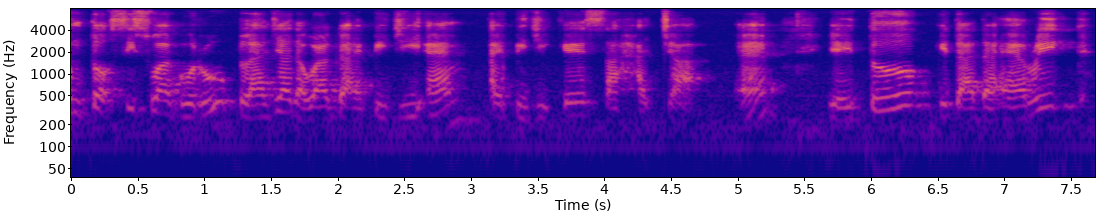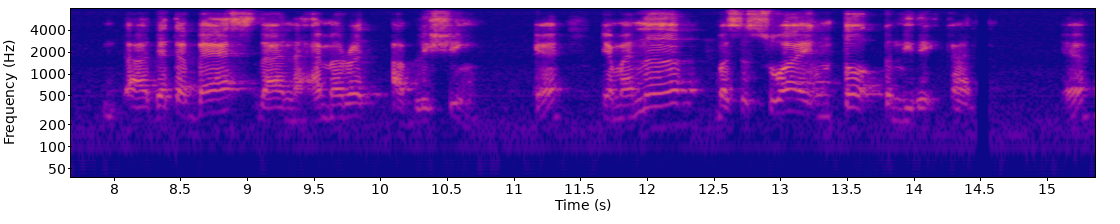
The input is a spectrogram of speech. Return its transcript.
untuk siswa guru, pelajar dan warga IPGM, IPGK sahaja. Eh, iaitu kita ada Eric uh, Database dan Emirate Publishing ya, yang mana bersesuai untuk pendidikan. Ya.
